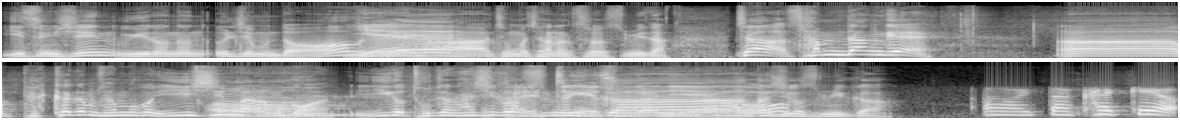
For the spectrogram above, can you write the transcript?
이순신, 위로는 을지문덕. 예. 아, 정말 자랑스럽습니다. 자, 3단계. 아, 백화점 상품권 20만 원권. 이거 도전하시겠습니까? 어. 갈등의 순간이에요. 안 가시겠습니까? 어, 일단 갈게요.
